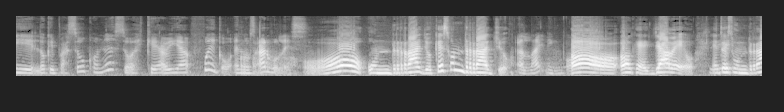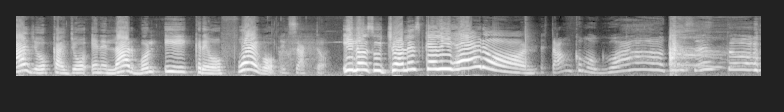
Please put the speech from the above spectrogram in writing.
y lo que pasó con eso es que había fuego en los árboles. Oh, un rayo. ¿Qué es un rayo? A lightning bolt. Oh, ok, ya veo. Sí. Entonces un rayo cayó en el árbol y creó fuego. Exacto. ¿Y los hucholes qué dijeron? Estaban como, wow, ¿qué es esto?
